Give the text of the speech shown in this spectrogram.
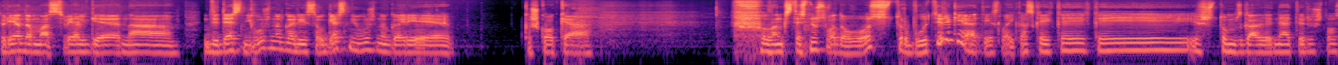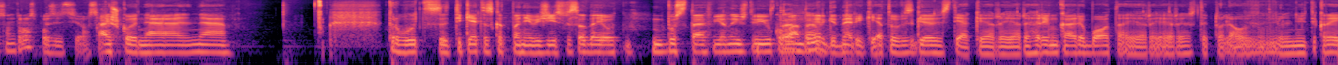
turėdamas vėlgi, na, didesnį užnugarį, saugesnį užnugarį, kažkokią lankstesnius vadovus, turbūt irgi ateis laikas, kai, kai, kai išstums gal net ir iš tos antros pozicijos. Aišku, ne, ne, turbūt tikėtis, kad panevežys visada jau bus ta viena iš dviejų komandų taip. irgi nereikėtų, visgi vis tiek ir, ir rinka ribota ir, ir, ir taip toliau. Vilniui tikrai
